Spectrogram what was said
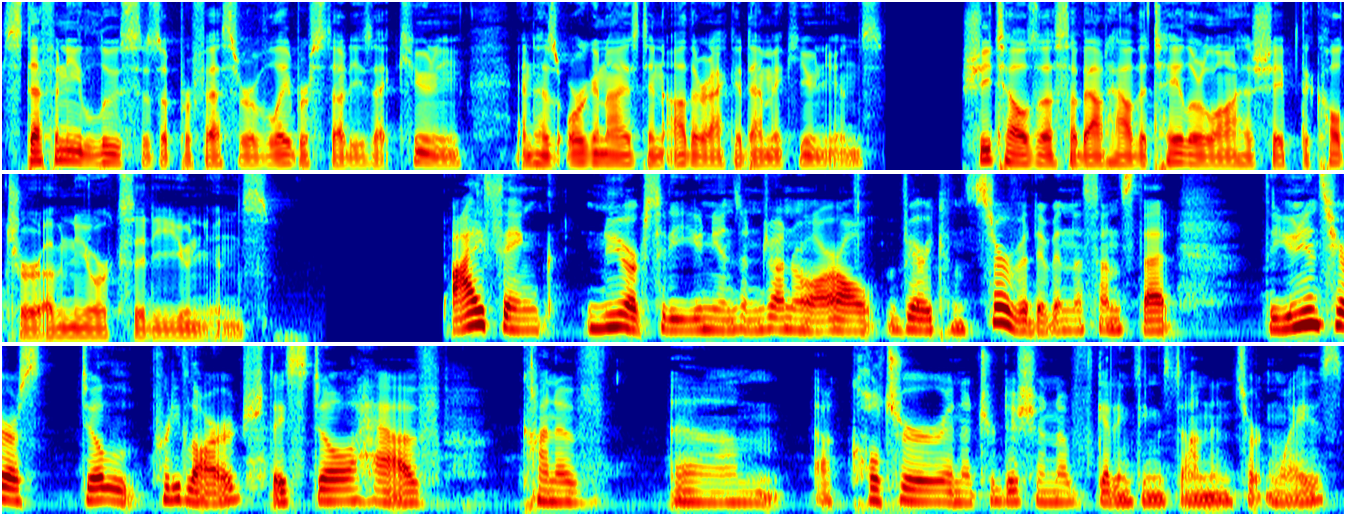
Stephanie Luce is a professor of labor studies at CUNY and has organized in other academic unions. She tells us about how the Taylor Law has shaped the culture of New York City unions. I think New York City unions in general are all very conservative in the sense that the unions here are still pretty large. They still have kind of um, a culture and a tradition of getting things done in certain ways.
